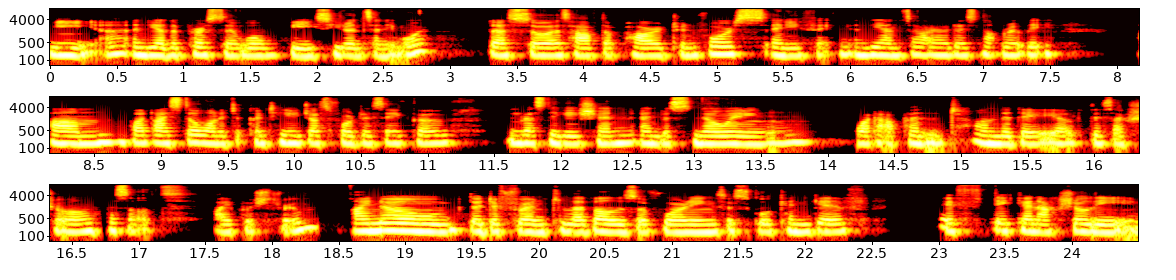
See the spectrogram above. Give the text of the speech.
me and the other person won't be students anymore. Does SOAS have the power to enforce anything? And the answer is not really. Um, but I still wanted to continue just for the sake of investigation and just knowing what happened on the day of the sexual assault. I pushed through. I know the different levels of warnings a school can give. If they can actually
